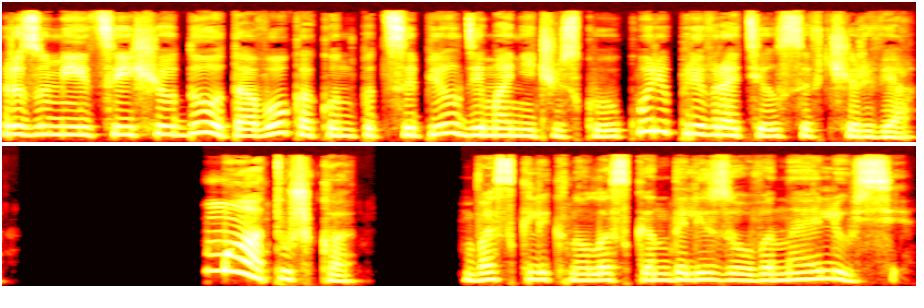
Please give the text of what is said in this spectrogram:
разумеется, еще до того, как он подцепил демоническую курь и превратился в червя. «Матушка!» воскликнула скандализованная Люси.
